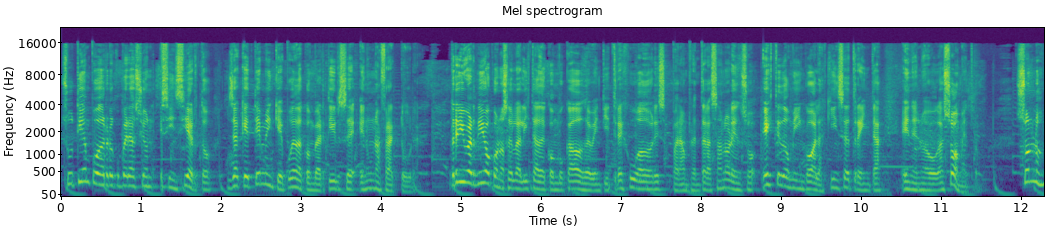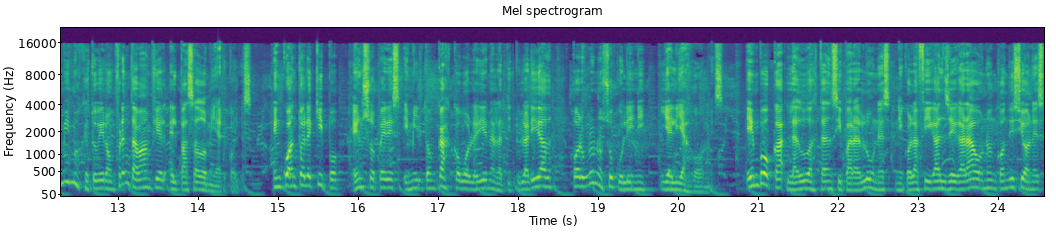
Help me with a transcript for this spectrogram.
Su tiempo de recuperación es incierto, ya que temen que pueda convertirse en una fractura. River dio a conocer la lista de convocados de 23 jugadores para enfrentar a San Lorenzo este domingo a las 15.30 en el nuevo gasómetro. Son los mismos que estuvieron frente a Banfield el pasado miércoles. En cuanto al equipo, Enzo Pérez y Milton Casco volverían a la titularidad por Bruno Zuculini y Elías Gómez. En Boca, la duda está en si para el lunes Nicolás Figal llegará o no en condiciones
